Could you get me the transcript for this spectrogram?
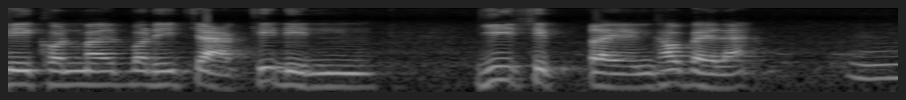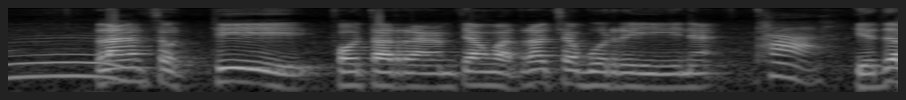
มีคนมาบริจาคที่ดิน 20 แปลงเข้าไปแล้วอืมล่าสุดที่โพธารามจังหวัดราชบุรีเนี่ย ค่ะ เดี๋ยวจะ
